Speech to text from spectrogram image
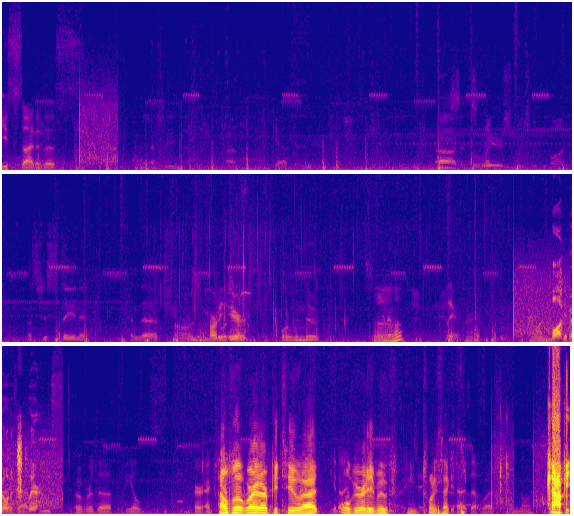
east side of this. Uh, let's just stay in it and uh, shoot through the party here. or window. Uh-huh. Clear. One, Block get building's clear. East over the fields. Or actually, Alpha, we're at RP2, uh, we'll be ready to move in 20 seconds. Copy.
